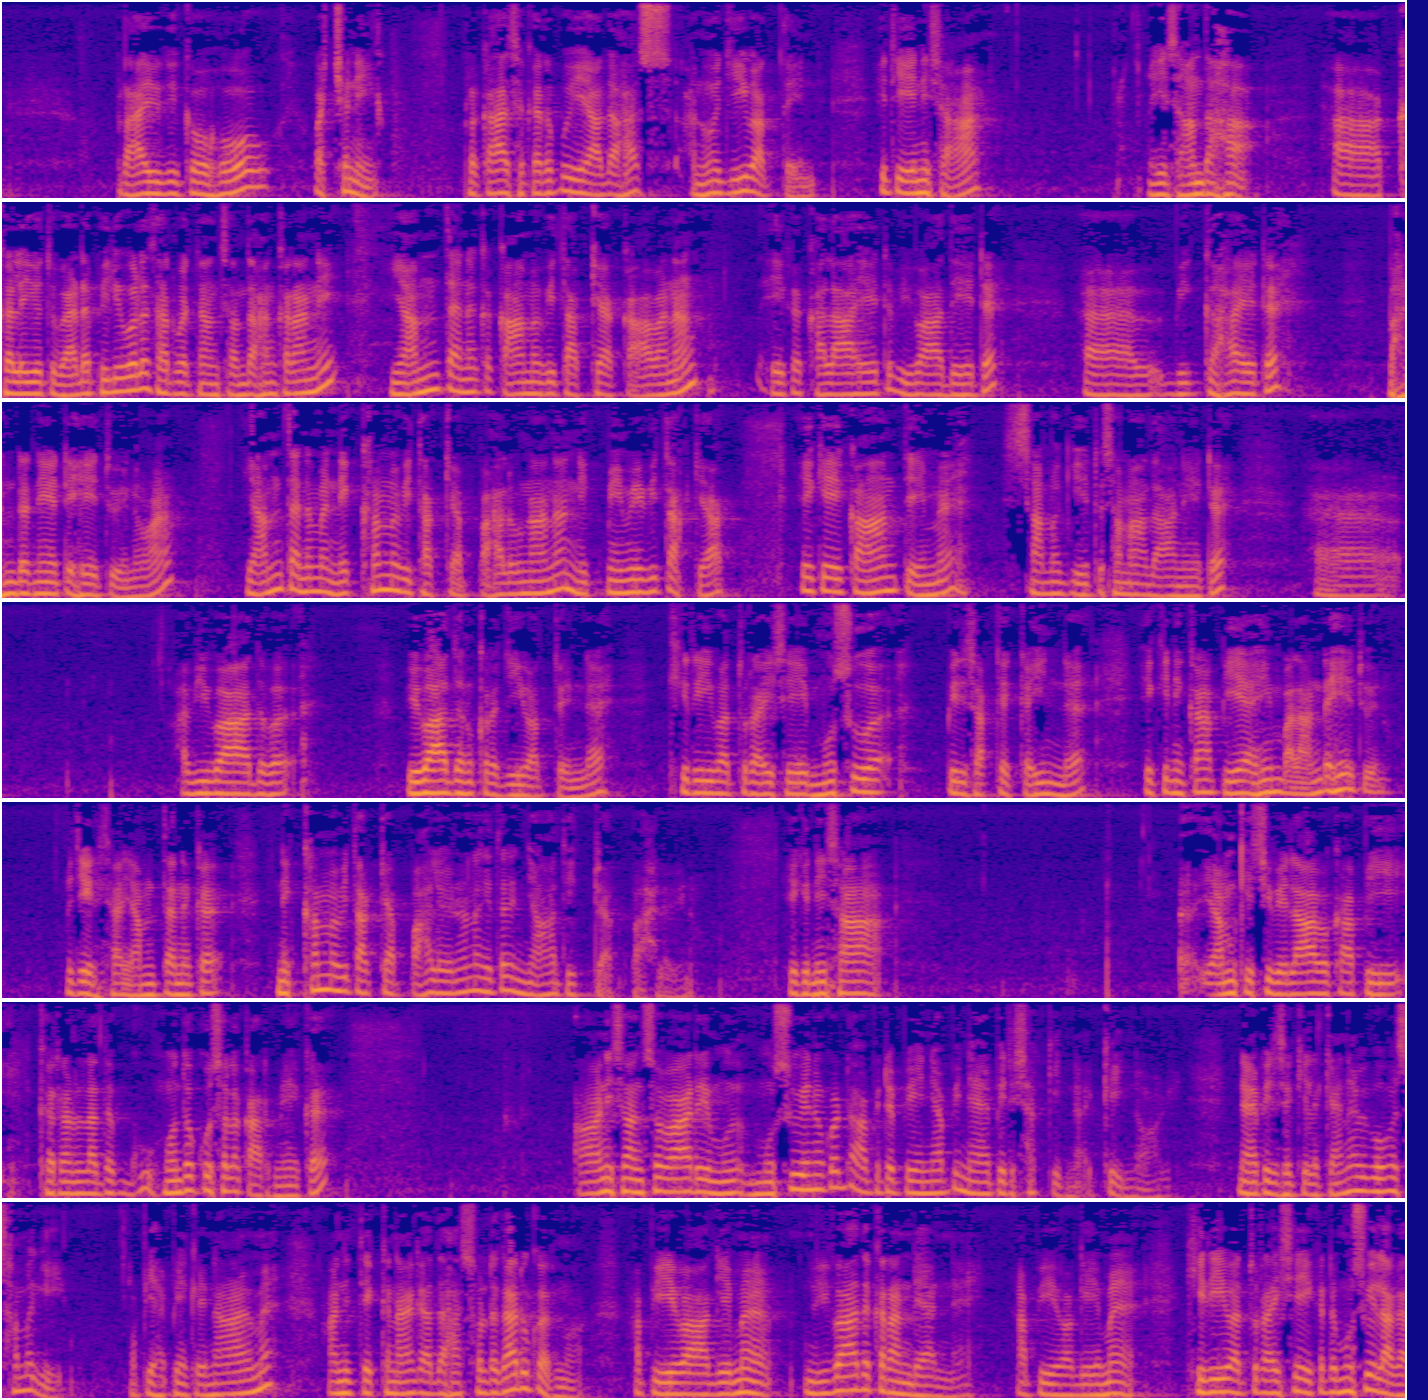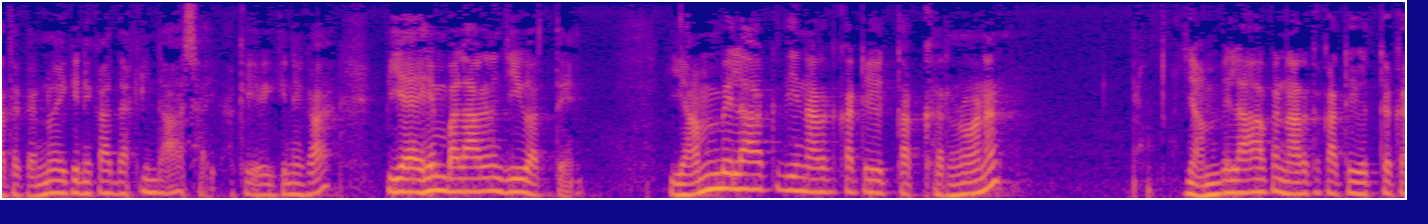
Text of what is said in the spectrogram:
ප්‍රායෝගිකව හෝ වචනේ ප්‍රකාශ කරපු ඒ අදහස් අනුව ජීවත් වෙන්න. ඉතින් ඒ නිසා මේ සඳහා කල යුතු වැඩපිළිවෙල සරුවච්චන් සඳහන් කරන්නේ යම් තැනක කාම විතක්කයක් ආවනම් ඒක කලාහයට විවාදයට විග්‍රහයට භණ්ඩණයට හේතු වෙනවා යම් තැනම නික්ඛම්ම විතක්කයක් පහළ වුණා නම් නික්මීමේ විතක්කයක් ඒක ඒකාන්තයෙන්ම සමගියට සමාදානයට අවිවාදව විවාදන කර ජීවත් වෙන්න කිරි වතුරයිසේ මුසුව පිරිසක් එක්ක ඉන්න එකිනෙකා පිය ඇහිම් බලන්න හේතු වෙනවා. ඒ නිසා යම් තැනක නික්ඛම්ම විතක්කයක් පහළ වෙනවා නම් ඒතර ඥාතිත්වයක් පහළ වෙනවා. ඒක නිසා යම් කිසි වෙලාවක අපි කරන ලද හොඳ කුසල කර්මයක ආනිසංස වාරයේ මුසු වෙනකොට අපිට පේන්නේ අපි නෑ පිරිසක් ඉන්නවා එක ඉන්නවා වගේ. නෑ පිරිස කියලා කියන්නේ අපි බොහොම සමගී. අපි හැපෙන කෙනාම අනිත් එක්කනාගේ අදහස් වලට ගරු කරනවා. අපි ඒ වාගේම විවාද කරන්න යන්නේ අපි ඒ වගේම කිරි වතුරයිසේ එකට මුසු වෙලා ගත කරනවා. ඒකිනෙකා දකින්න ආසයි. අපි ඒකිනෙකා පිය එහෙම් බලාගෙන ජීවත් යම් වෙලාවකදී නරක කටයුත්තක් කරනවා නම් යම් වෙලාවක නරක කටයුත්තක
